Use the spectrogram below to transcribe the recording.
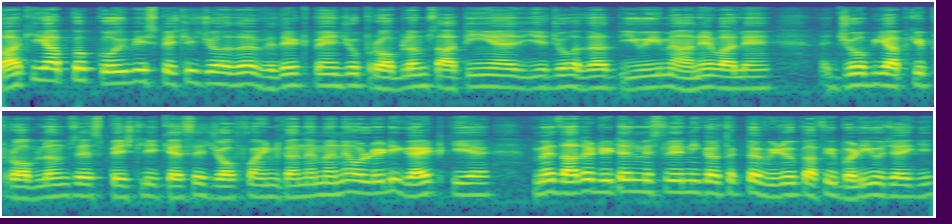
बाकी आपको कोई भी स्पेशली जो हज़रत विज़िट पे जो प्रॉब्लम्स आती हैं, ये जो हज़रत यू में आने वाले हैं, जो भी आपकी प्रॉब्लम्स है, स्पेशली कैसे जॉब फाइंड करना है, मैंने ऑलरेडी गाइड किया है। मैं ज़्यादा डिटेल में इसलिए नहीं कर सकता वीडियो काफ़ी बड़ी हो जाएगी।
